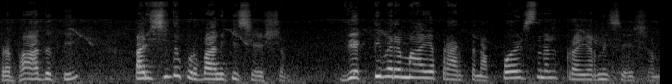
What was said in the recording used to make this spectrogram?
പ്രഭാതത്തിൽ പരിശുദ്ധ കുർബാനയ്ക്ക് ശേഷം വ്യക്തിപരമായ പ്രാർത്ഥന പേഴ്സണൽ പ്രയറിന് ശേഷം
